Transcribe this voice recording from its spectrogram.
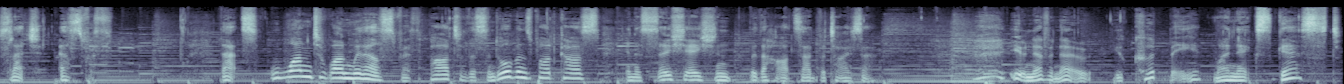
slash Elspeth. That's One to One with Elspeth, part of the St. Albans Podcast in association with the Herts Advertiser. You never know, you could be my next guest.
